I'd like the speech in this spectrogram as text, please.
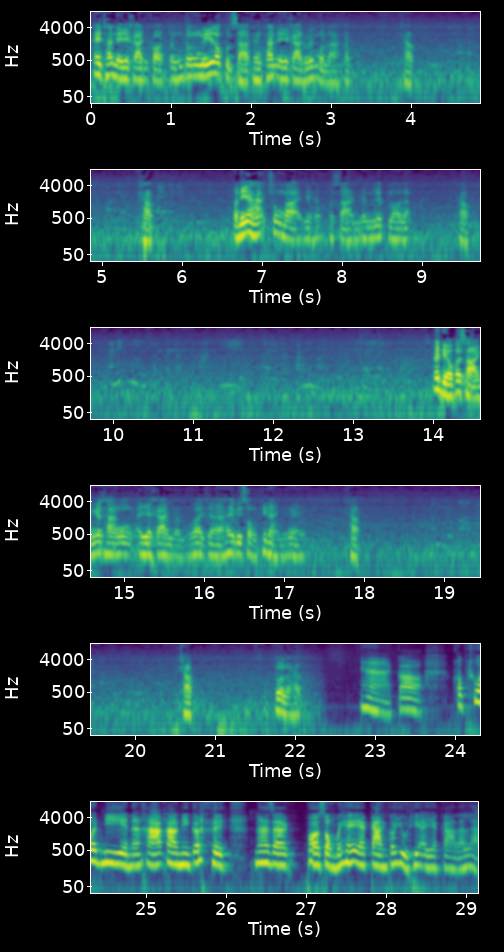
ให้ท่านอัยการก่อนตรงตรงนี้เราปรึกษาทางท่านอัยการไว้หมดแล้วครับ ครับ ครับ วันนี้ฮะช่วงบ่ายเนี่ยครับ ประสานกันเรียบร้อยแล้วครับ อันนี้คือส่งมาจากคณะที่ในการตั้งขึ้นมาใช่ไหมไม่ใช่อะไรต่างก็เดี๋ยวประสานกับทางอายการก่อนว่าจะให้ไปส่งที่ไหนยังไง ครับ ครับครบถ้วนแล้วครับอ่าก็ครบถ้วนดีนะคะ คราวนี้ก็เลยน่าจะพอส่งไปให้อายการก็อยู่ที่อายการแล้วแหละ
